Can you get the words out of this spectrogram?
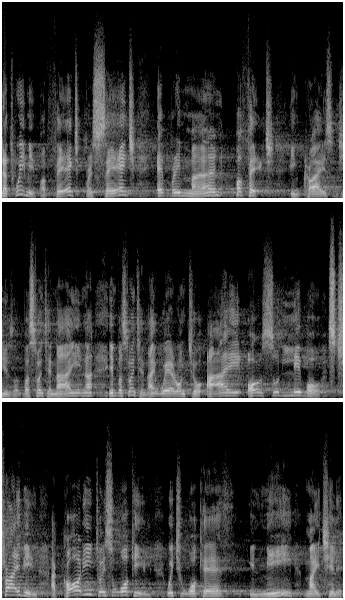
That we may perfect, present every man perfect in Christ Jesus. Verse 29, in verse 29, whereunto I also labor, striving according to his working, which worketh in me mightily.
